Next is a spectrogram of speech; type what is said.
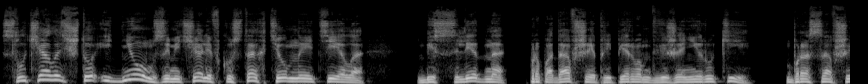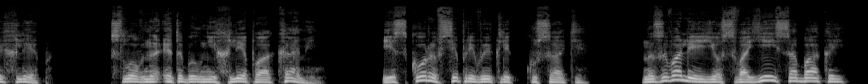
Случалось, что и днем замечали в кустах темное тело, бесследно пропадавшее при первом движении руки, бросавший хлеб, словно это был не хлеб, а камень. И скоро все привыкли к Кусаке, называли ее своей собакой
